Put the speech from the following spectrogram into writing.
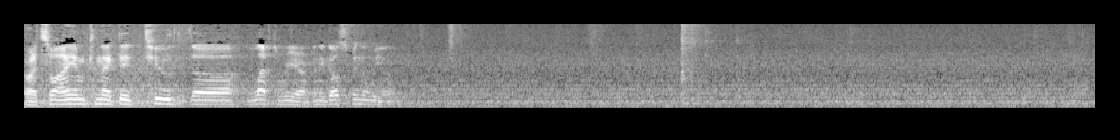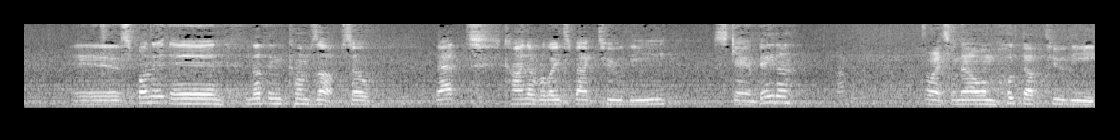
Alright, so I am connected to the left rear. I'm going to go spin the wheel. And spun it and nothing comes up. So that kind of relates back to the scan data. Alright, so now I'm hooked up to the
